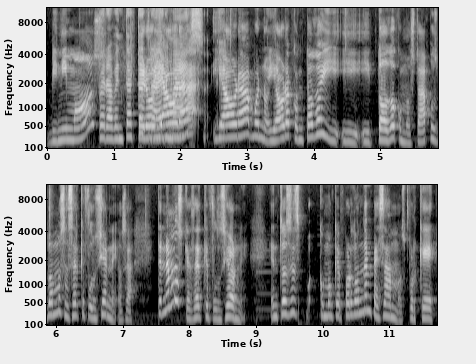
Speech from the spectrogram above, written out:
vinimos? Pero aventarte pero a y ahora, más, y eh, ahora, bueno, y ahora con todo y, y- y todo como está, pues vamos a hacer que funcione. O sea, tenemos que hacer que funcione. Entonces, como que por dónde empezamos, porque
